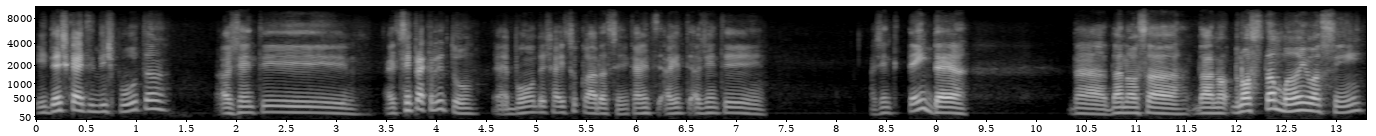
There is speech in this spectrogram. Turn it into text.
E desde que a gente disputa, a gente, a gente sempre acreditou. É bom deixar isso claro assim, que a gente, a gente, a gente, a gente tem ideia da, da nossa, da, do nosso tamanho assim,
